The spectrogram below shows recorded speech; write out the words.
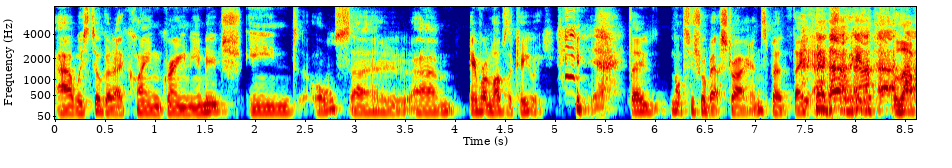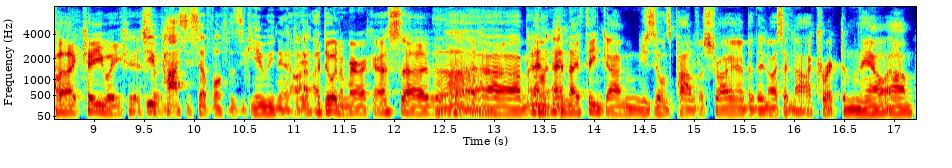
Uh, we still got a clean green image, and also um, everyone loves the Kiwi. Yeah, they're not too sure about Australians, but they actually love a Kiwi. Do you pass yourself off as a Kiwi now? Do I, I, do in America. So, oh, um, and, and, they think um, New Zealand's part of Australia, but then I said no. I correct them now. Um,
